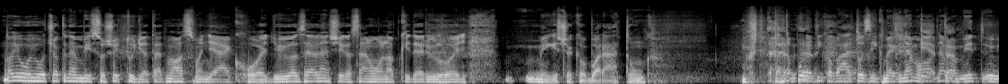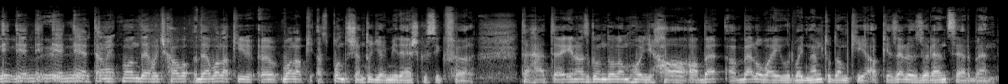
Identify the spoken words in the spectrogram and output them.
Na jó, jó, csak nem biztos, hogy tudja. Tehát ma azt mondják, hogy ő az ellenség, aztán holnap kiderül, hogy mégiscsak a barátunk. Most Tehát a politika változik meg, nem, a, értem, nem amit... Ő, ő, ő, értem, amit mond, de, hogyha, de valaki, valaki az pontosan tudja, hogy mire esküszik föl. Tehát én azt gondolom, hogy ha a, Be, a Belovai úr, vagy nem tudom ki, aki az előző rendszerben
